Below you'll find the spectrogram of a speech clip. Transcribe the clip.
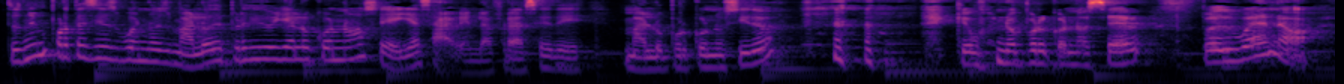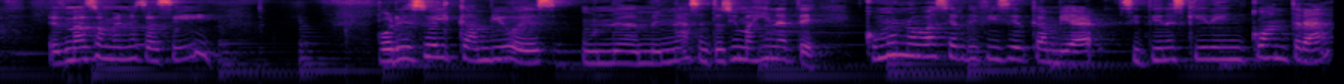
Entonces no importa si es bueno o es malo, de perdido ya lo conoce, ya saben la frase de malo por conocido, que bueno por conocer, pues bueno, es más o menos así. Por eso el cambio es una amenaza. Entonces imagínate, ¿cómo no va a ser difícil cambiar si tienes que ir en contra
